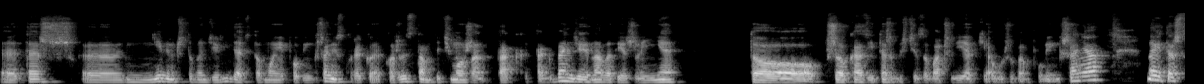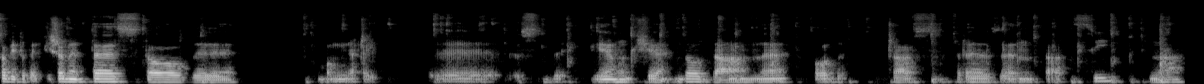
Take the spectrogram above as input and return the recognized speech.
E, Też e, nie wiem, czy to będzie widać, to moje powiększenie, z którego ja korzystam. Być może tak, tak będzie, nawet jeżeli nie, to przy okazji też byście zobaczyli, jak ja używam powiększenia. No i też sobie tutaj piszemy testowy, bo inaczej y, zdjęcie dodane podczas prezentacji na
